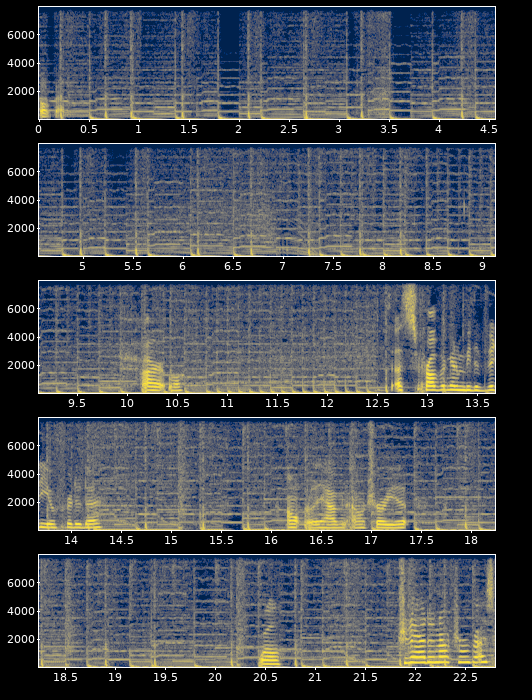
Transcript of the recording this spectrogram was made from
Oh god. Alright, well. That's probably gonna be the video for today. I don't really have an outro yet. Well, should I add an outro, guys?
